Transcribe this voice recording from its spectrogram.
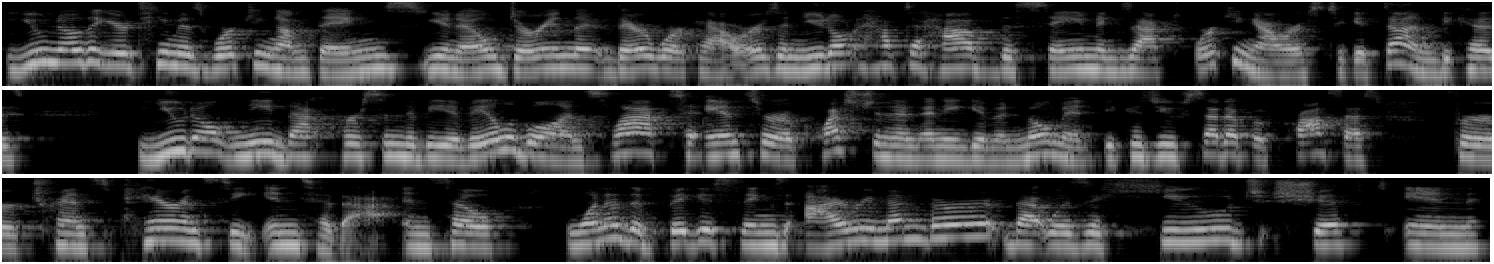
You know that your team is working on things, you know, during the, their work hours, and you don't have to have the same exact working hours to get done because you don't need that person to be available on Slack to answer a question at any given moment because you've set up a process for transparency into that. And so one of the biggest things I remember that was a huge shift in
